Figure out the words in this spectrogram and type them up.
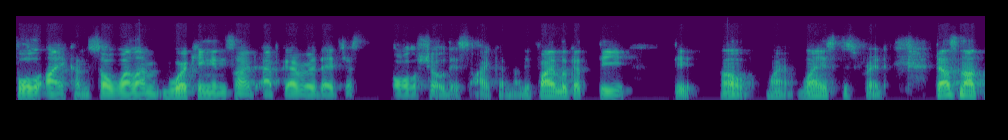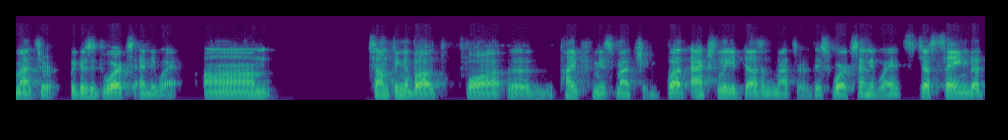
full icon. So while I'm working inside AppGyver, they just all show this icon. And if I look at the, the oh, why, why is this red? Does not matter because it works anyway. Um, something about for uh, type mismatching, but actually it doesn't matter. This works anyway. It's just saying that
